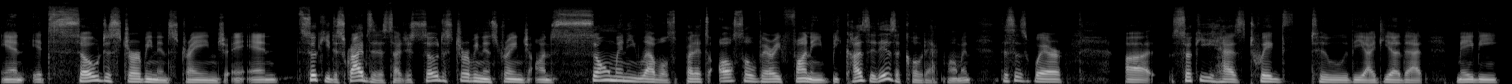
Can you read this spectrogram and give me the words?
And it's so disturbing and strange. And Sookie describes it as such. It's so disturbing and strange on so many levels, but it's also very funny because it is a Kodak moment. This is where uh, Sookie has twigged to the idea that maybe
